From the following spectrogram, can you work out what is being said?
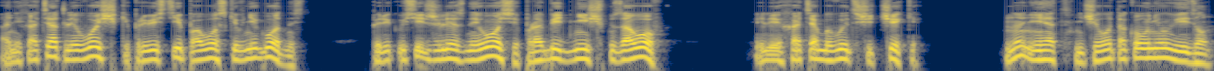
а не хотят ли возчики привести повозки в негодность, перекусить железные оси, пробить днище кузовов или хотя бы вытащить чеки. Но нет, ничего такого не увидел.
